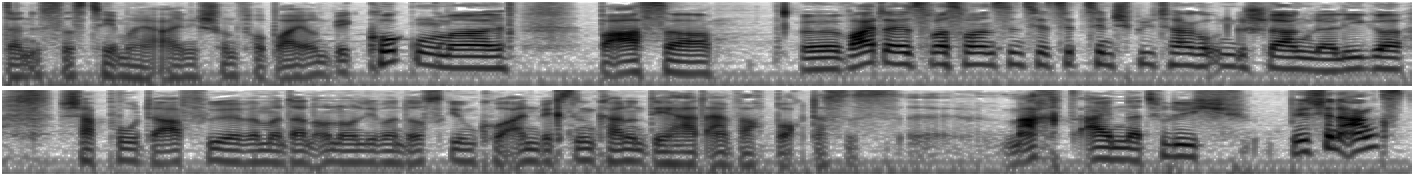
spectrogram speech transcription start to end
dann ist das Thema ja eigentlich schon vorbei. Und wir gucken mal, Barca äh, weiter jetzt, was waren es jetzt 17 Spieltage ungeschlagen La Liga. Chapeau dafür, wenn man dann auch noch Lewandowski und Co. einwechseln kann und der hat einfach Bock. Das ist, äh, macht einem natürlich ein bisschen Angst.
